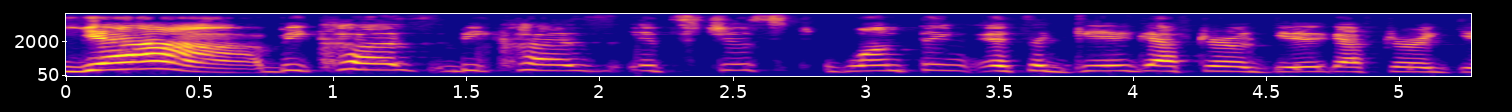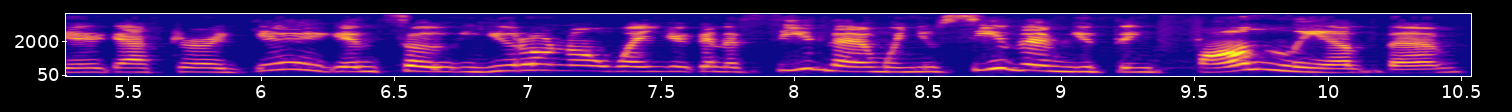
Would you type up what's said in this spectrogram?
Yeah, because because it's just one thing, it's a gig after a gig after a gig after a gig. And so you don't know when you're going to see them. When you see them, you think fondly of them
